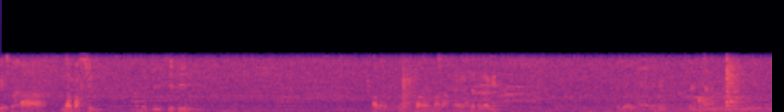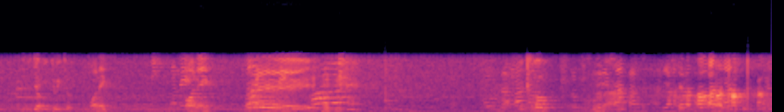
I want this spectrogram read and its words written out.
Ya. Ah, nampak sih. Nanti TV Apa? Bagaimana? eh, satu lagi. Iya. Itu yang hijau, hijau, hijau. Monik, Monik. Hei. Belum delapan. Yang saya Oh, lakukan. laku sekarang.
